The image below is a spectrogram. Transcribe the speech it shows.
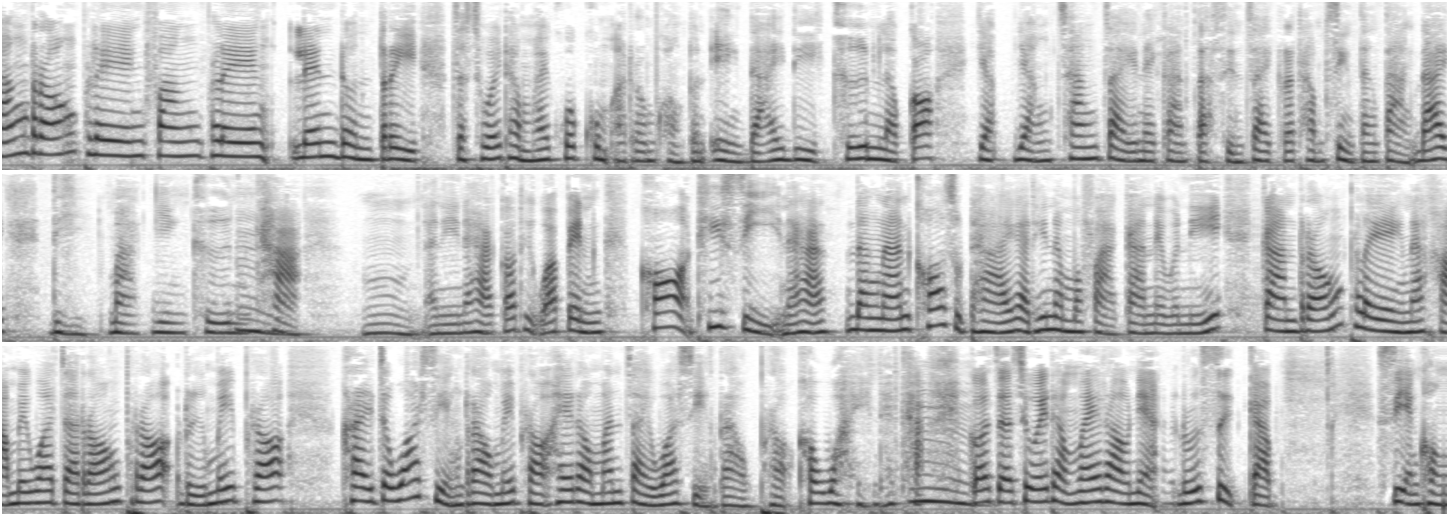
ทั้งร้องเพลง ฟังเพลง เล่นดนตรี จะช่วยทำให้ควบคุมอารมณ์ของตนเองได้ดีขึ้น แล้วก็ยับยั้งชั่งใจในการตัดสินใจกระทำสิ่งต่างๆ ได้ดีมากยิ่งขึ้นค่ะ อืมอันนี้นะคะก็ถือว่าเป็นข้อทีสี่4นะคะดังนั้นข้อสุดท้ายค่ะที่นำมาฝากกันในวันนี้ การร้องเพลงนะคะ ไม่ว่าจะร้องเพราะหรือไม่เพราะใครจะว่าเสียงเราไม่เพราะให้เรามั่นใจว่าเสียงเราเพราะเข้าไว้นะคะอืมก็จะช่วยทำให้เราเนี่ยรู้สึกกับเสียงของ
